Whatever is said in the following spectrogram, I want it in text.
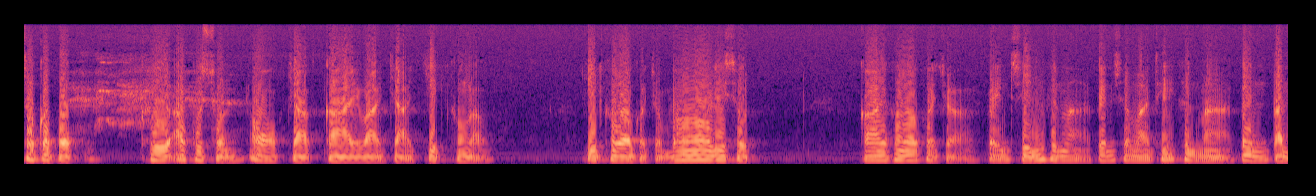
สกปรกคืออกุศลออกจากกายวาจาจิตของเรา จิตของเราก็จะบริสุทธิ์กายของเราก็จะเป็นศีลขึ้นมา เป็นสมาธิขึ้นมา เป็นปัญ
